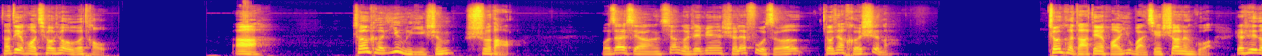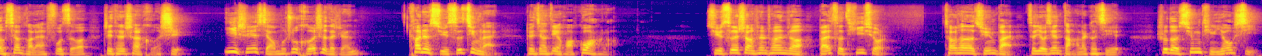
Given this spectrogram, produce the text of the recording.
拿电话敲敲额头。啊，张可应了一声，说道：“我在想，香港这边谁来负责更加合适呢？”张可打电话与婉晴商量过，让谁到香港来负责这摊事儿合适，一时也想不出合适的人。看着许思进来，便将电话挂了。许思上身穿着白色 T 恤，长长的裙摆在腰间打了个结，瘦得胸挺腰细。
